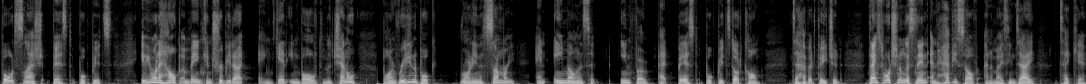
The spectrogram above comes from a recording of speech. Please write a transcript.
forward slash bestbookbits. If you want to help and be a contributor and get involved in the channel by reading a book, writing a summary, and emailing us at info at bestbookbits.com to have it featured. Thanks for watching and listening, and have yourself an amazing day. Take care.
